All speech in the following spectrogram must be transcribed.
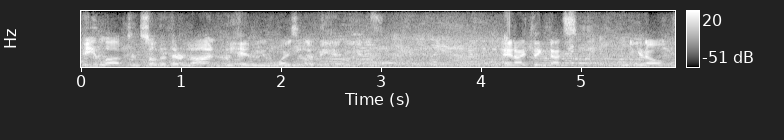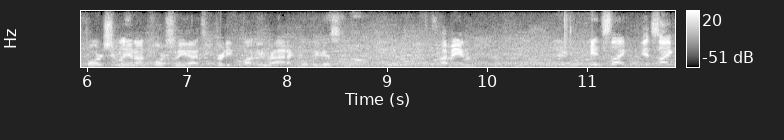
be loved and so that they're not behaving in the ways that they're behaving. And I think that's, you know, fortunately and unfortunately, that's pretty fucking radical because, I mean, it's like it's like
